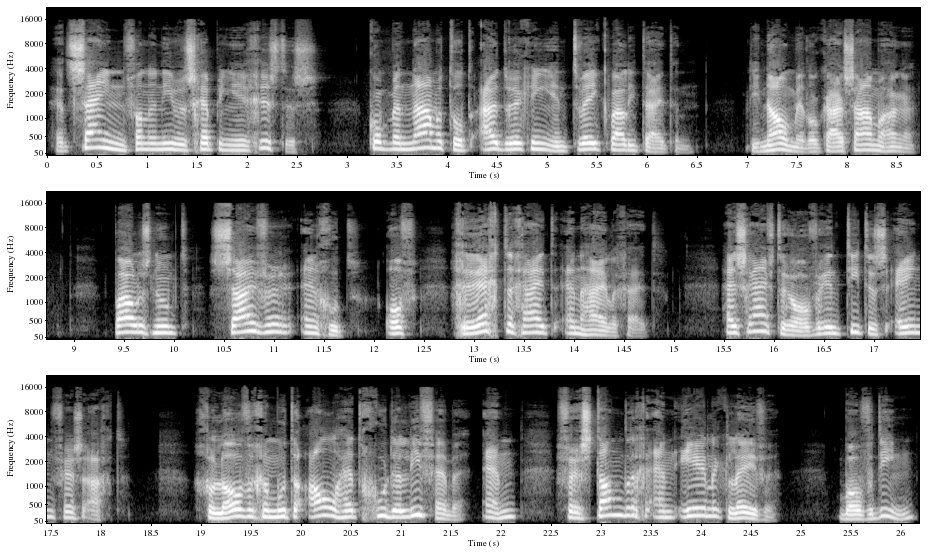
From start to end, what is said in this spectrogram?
Het zijn van een nieuwe schepping in Christus komt met name tot uitdrukking in twee kwaliteiten, die nauw met elkaar samenhangen. Paulus noemt zuiver en goed, of gerechtigheid en heiligheid. Hij schrijft erover in Titus 1, vers 8. Gelovigen moeten al het goede lief hebben en verstandig en eerlijk leven, bovendien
